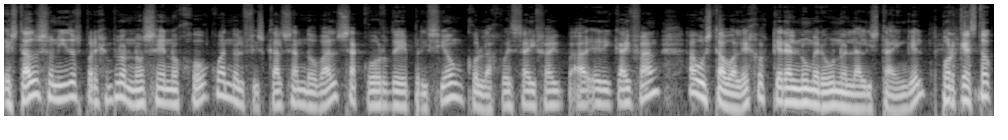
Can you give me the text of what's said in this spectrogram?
Estados Unidos, por ejemplo, no se enojó cuando el fiscal Sandoval sacó de prisión con la jueza Erika Ifán a Gustavo Alejos, que era el número uno en la lista Engel. Porque esto,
